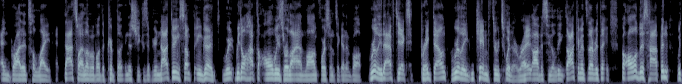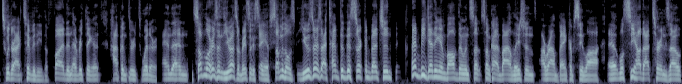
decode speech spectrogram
and brought it to light. And that's what I love about the crypto industry. Because if you're not doing something good, we do not have to always rely on law enforcement to get involved. Really, the FTX breakdown really came through Twitter, right? Obviously, the leaked documents and everything. But all of this happened with Twitter activity, the FUD and everything uh, happened through Twitter. And then some lawyers in the US are basically saying if some of those users attempted this circumvention, they could be getting involved in some, some kind of violations around bankruptcy law. Uh, we'll see how that turns out.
